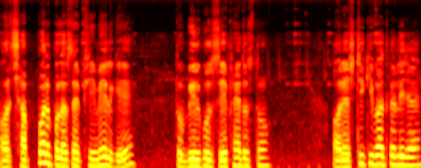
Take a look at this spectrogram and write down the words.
और छप्पन प्लस हैं फीमेल के तो बिल्कुल सेफ़ हैं दोस्तों। और एसटी की बात कर ली जाए,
